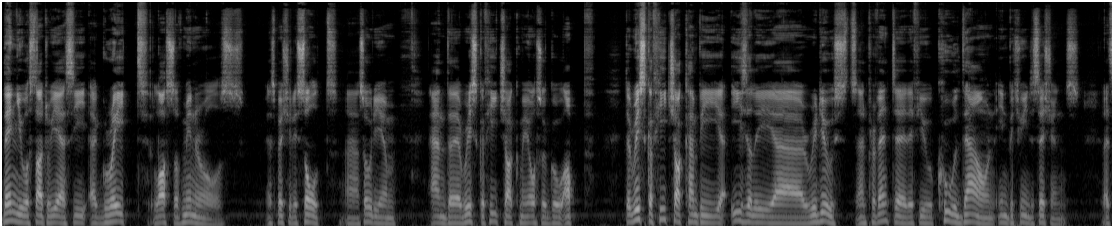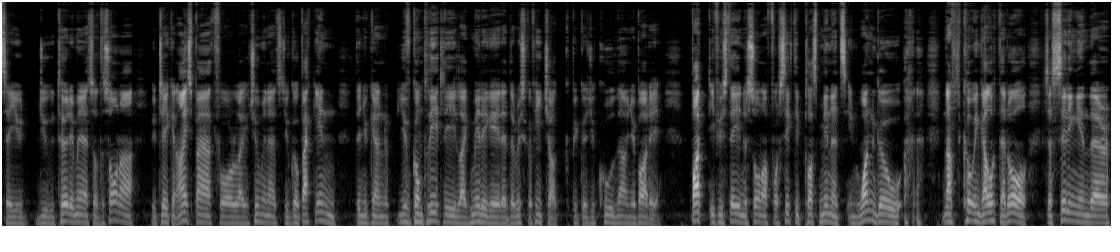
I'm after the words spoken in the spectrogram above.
then you will start to yeah see a great loss of minerals, especially salt, uh, sodium, and the risk of heat shock may also go up the risk of heat shock can be easily uh, reduced and prevented if you cool down in between the sessions. Let's say you do 30 minutes of the sauna, you take an ice bath for like two minutes, you go back in, then you can you've completely like mitigated the risk of heat shock because you cool down your body. But if you stay in the sauna for 60 plus minutes in one go, not going out at all, just sitting in there,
